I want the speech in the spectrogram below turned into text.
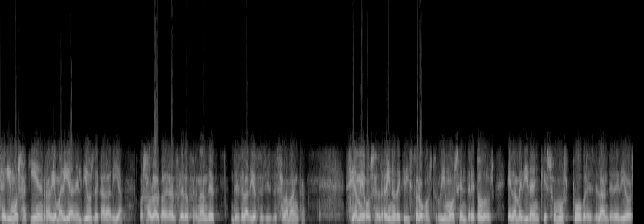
Seguimos aquí en Radio María, en el Dios de cada día. Os habla el Padre Alfredo Fernández desde la Diócesis de Salamanca. Sí, amigos, el reino de Cristo lo construimos entre todos, en la medida en que somos pobres delante de Dios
